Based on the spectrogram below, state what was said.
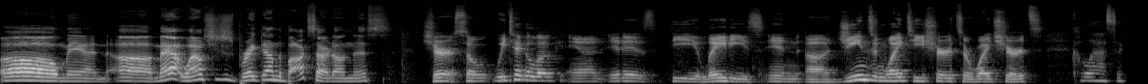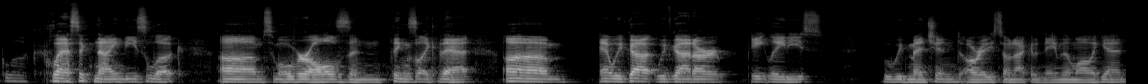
oh man. Uh Matt why don't you just break down the box art on this Sure. So we take a look, and it is the ladies in uh, jeans and white t-shirts or white shirts, Classic look. classic '90s look, um, some overalls and things like that. Um, and we've got we've got our eight ladies who we've mentioned already, so I'm not going to name them all again.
